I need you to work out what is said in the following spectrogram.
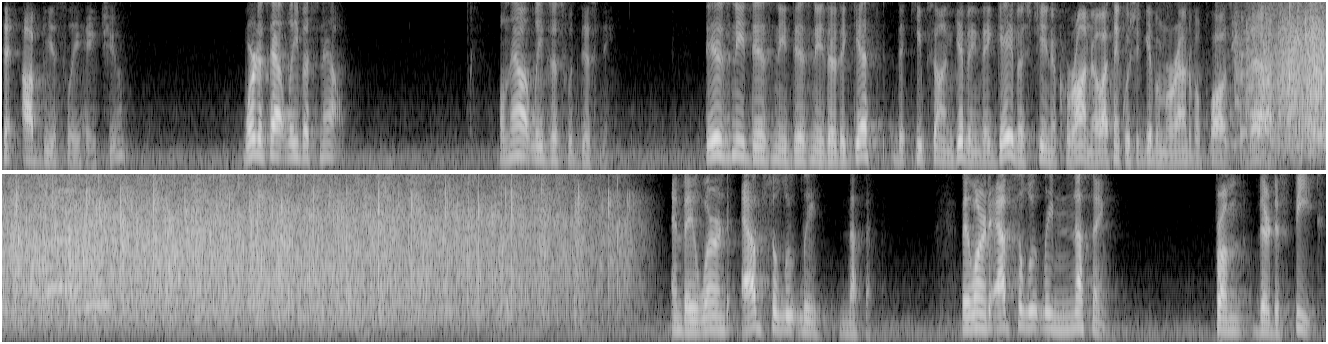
that obviously hate you. Where does that leave us now? Well, now it leaves us with Disney. Disney, Disney, Disney, they're the gift that keeps on giving. They gave us Gina Carano. I think we should give them a round of applause for that. and they learned absolutely nothing. They learned absolutely nothing from their defeat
